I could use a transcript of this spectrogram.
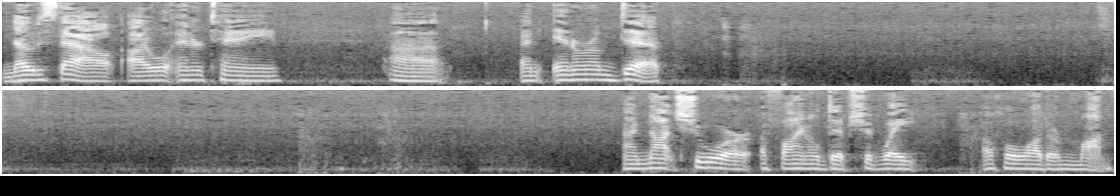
noticed out, I will entertain, uh, an interim dip. I'm not sure a final dip should wait a whole other month.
